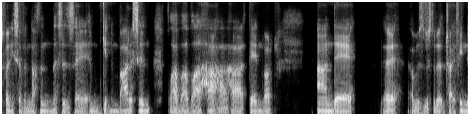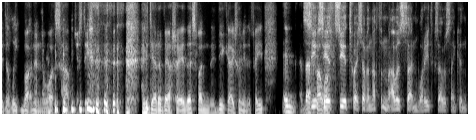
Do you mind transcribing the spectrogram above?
27 nothing. This is uh, getting embarrassing. Blah blah blah. Ha ha ha. Denver, and uh, uh, I was just about to try to find the delete button in the WhatsApp just to how do I reverse out of this one? They actually made it fine. And see, see, it, see it 27 nothing. I was sitting worried because I was thinking,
